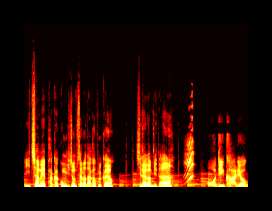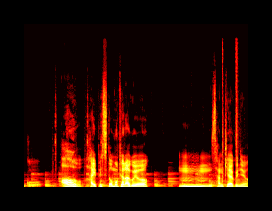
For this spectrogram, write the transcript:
이참에 바깥 공기 좀 쐬러 나가 볼까요? 지나갑니다. 어디 가려고? 아우, 하이패스 너무 편하고요. 음, 상쾌하군요.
